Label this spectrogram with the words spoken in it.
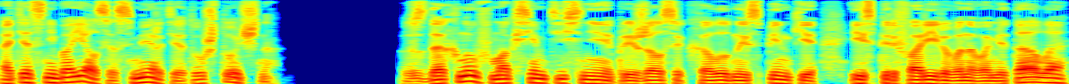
Отец не боялся смерти, это уж точно. Вздохнув, Максим теснее прижался к холодной спинке из перфорированного металла.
